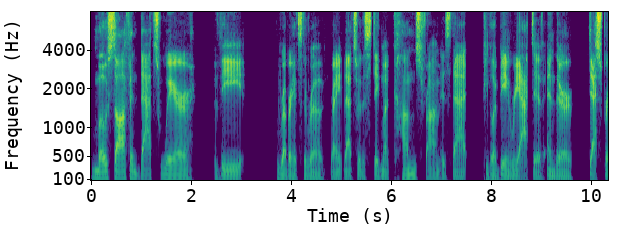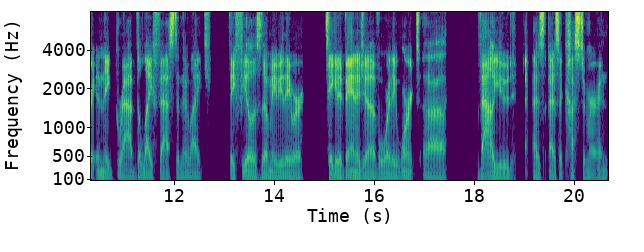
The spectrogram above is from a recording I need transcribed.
most often that's where the rubber hits the road, right? That's where the stigma comes from is that people are being reactive and they're desperate and they grab the life vest and they're like, they feel as though maybe they were taken advantage of or they weren't uh, valued as as a customer and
